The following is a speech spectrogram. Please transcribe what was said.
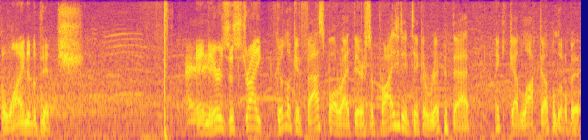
The wind of the pitch. And there's the strike. Good looking fastball right there. Surprised he didn't take a rip at that. I think he got locked up a little bit.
